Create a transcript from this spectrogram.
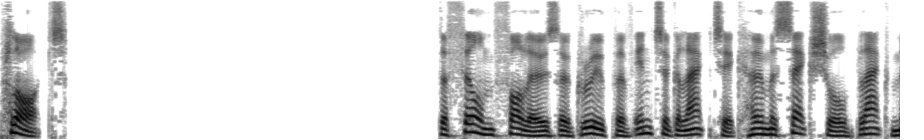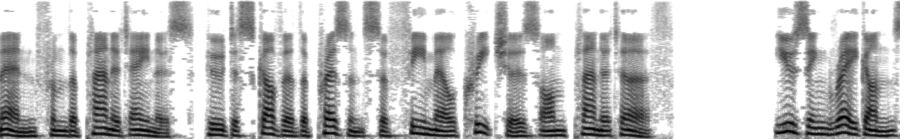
Plot The film follows a group of intergalactic homosexual black men from the planet Anus, who discover the presence of female creatures on planet Earth. Using ray guns,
